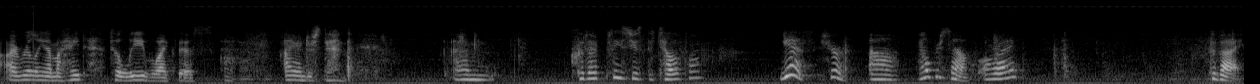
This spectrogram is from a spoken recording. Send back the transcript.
I really am. I hate to leave like this. I understand. Um, could I please use the telephone? Yes, sure. Uh, help yourself, all right? Goodbye.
